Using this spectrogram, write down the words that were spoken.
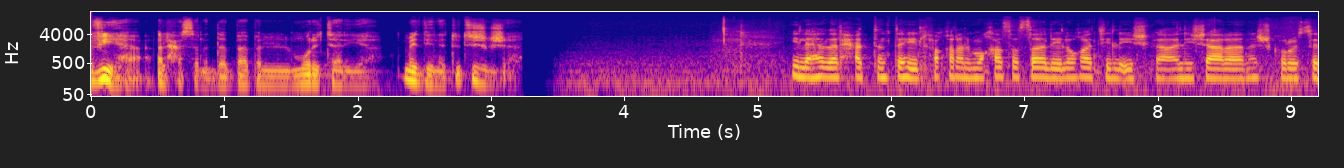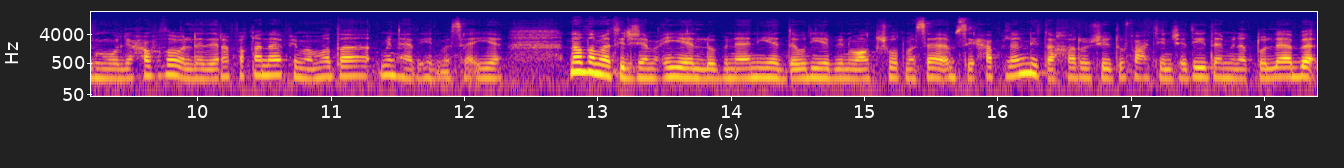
فيها. الحسن الدباب الموريتانية مدينة تشجع إلى هذا الحد تنتهي الفقرة المخصصة للغات الإشارة. نشكر سلمو لحفظه الذي رافقنا فيما مضى من هذه المسائية نظمت الجمعية اللبنانية الدولية بنواكشوط مساء أمس حفلا لتخرج دفعة جديدة من الطلاب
